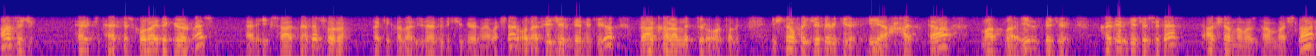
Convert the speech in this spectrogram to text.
Azıcık. Her, herkes kolay da görmez. Yani ilk saatlerde sonra dakikalar ilerledikçe görmeye başlar. Ona fecir deniliyor. Daha karanlıktır ortalık. İşte o fecirde bitiyor. Hiye hatta matla il fecir. Kadir gecesi de akşam namazından başlar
